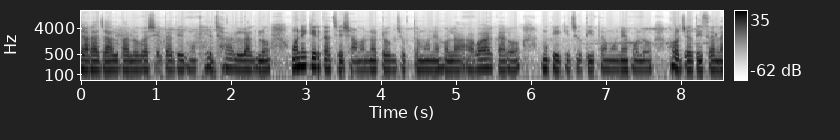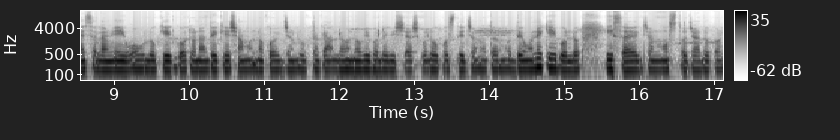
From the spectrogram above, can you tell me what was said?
যারা জাল ভালোবাসে, তাদের মুখে ঝাল লাগল। অনেকের কাছে সামান্য টকযুক্ত মনে হলো, আবার কারও মুখে কিছু তিতা মনে হলো। হজরত ইসা আলাহ সাল্লাম এই অলৌকিক ঘটনা দেখে সামান্য কয়েকজন লোক তাকে আল্লাহ নবী বলে বিশ্বাস করল। উপস্থিত জনতার মধ্যে অনেকেই বলল, ঈসা একজন মস্ত জাদুকর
